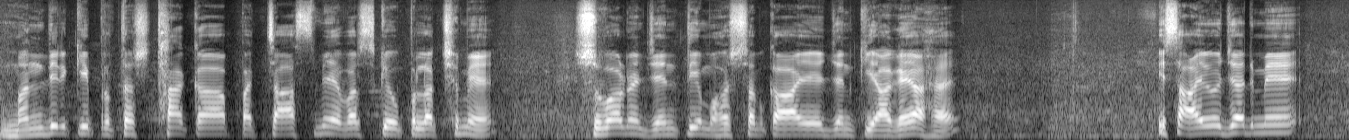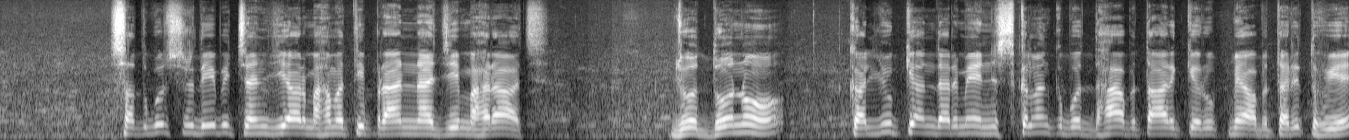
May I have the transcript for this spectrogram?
मंदिर की प्रतिष्ठा का पचासवें वर्ष के उपलक्ष्य में सुवर्ण जयंती महोत्सव का आयोजन किया गया है। इस आयोजन में सदगुरु श्री देवी चंद जी और महामती प्राणनाथ जी महाराज, जो दोनों कलयुग के अंदर में निष्कलंक बुद्धा अवतार के रूप में अवतरित हुए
